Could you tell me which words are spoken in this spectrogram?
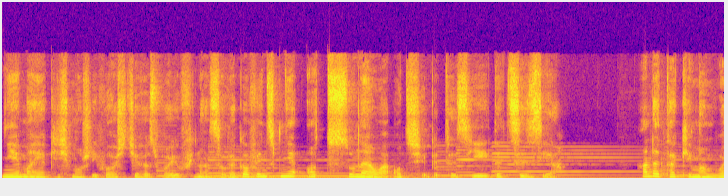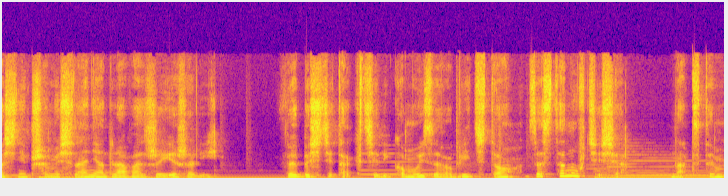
nie ma jakiejś możliwości rozwoju finansowego, więc mnie odsunęła od siebie. To jest jej decyzja. Ale takie mam właśnie przemyślenia dla Was, że jeżeli wy byście tak chcieli komuś zrobić, to zastanówcie się nad tym,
